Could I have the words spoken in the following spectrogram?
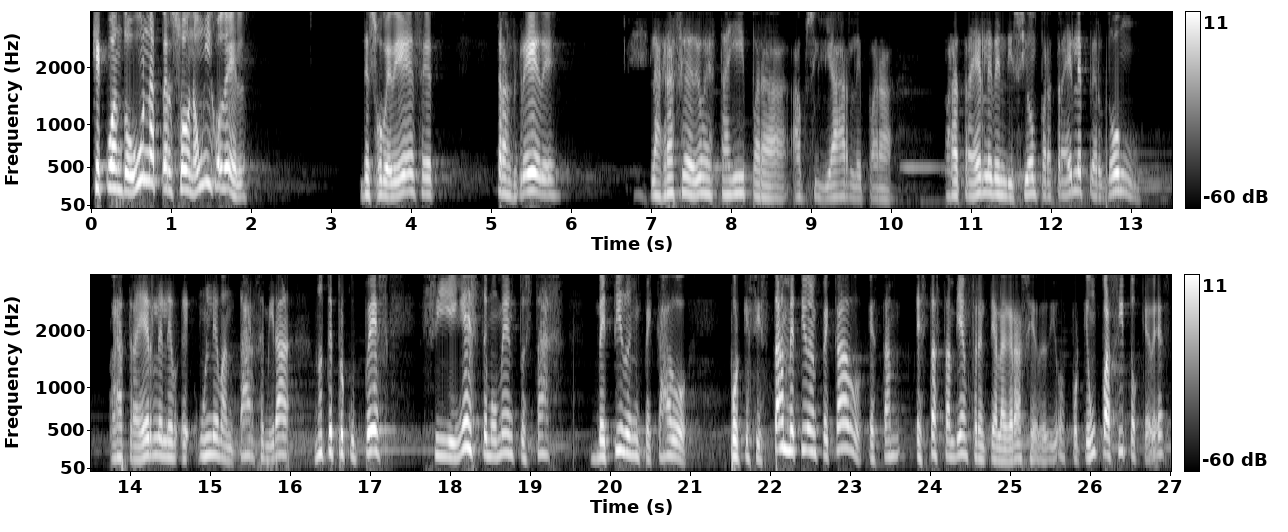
Que cuando una persona, un hijo de él, desobedece, transgrede, la gracia de Dios está allí para auxiliarle, para para traerle bendición, para traerle perdón, para traerle eh, un levantarse. Mira, no te preocupes si en este momento estás metido en pecado, porque si estás metido en pecado, estás, también frente a la gracia de Dios, porque un pasito que des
